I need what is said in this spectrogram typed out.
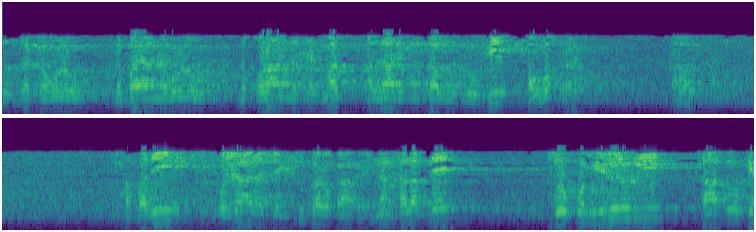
دا ذکرولو دا بیانولو دا قرآن دا خدمت توفیق او وقت راکی حفظی خوشارہ چک شکر نن خلق دے سو کمیلو لی ساتوں کے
